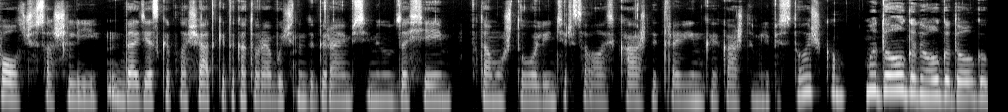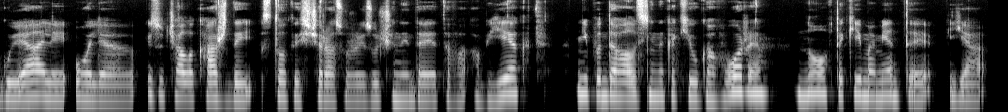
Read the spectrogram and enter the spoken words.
полчаса шли до детской площадки, до которой обычно добираемся минут за семь, потому что Оля интересовалась каждой травинкой, каждым лепесточком. Мы долго-долго-долго гуляли. Оля изучала каждый сто тысяч раз уже изученный до этого объект, не поддавалась ни на какие уговоры, но в такие моменты я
